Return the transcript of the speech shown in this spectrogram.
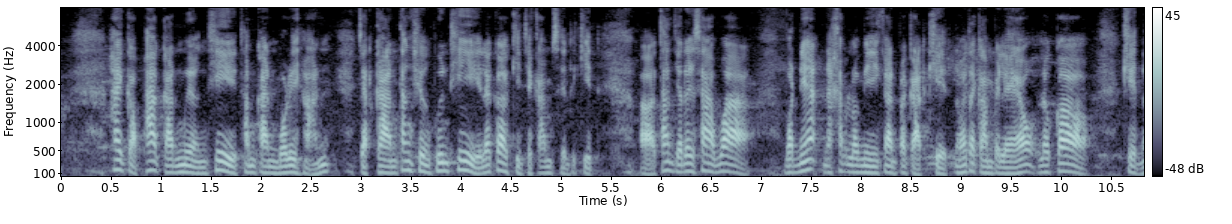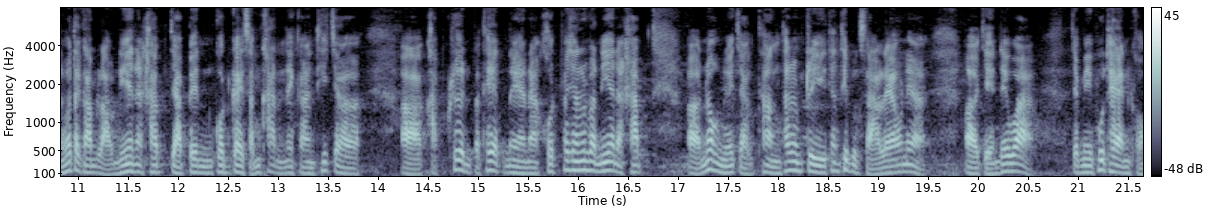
ให้กับภาคการเมืองที่ทำการบริหารจัดการทั้งเชิงพื้นที่ และก็กิจกรรมเศรษฐกิจ ท่านจะได้ทราบว่าวันนี้นะครับเรามีการประกาศเขตนวัตกรรมไปแล้ว แล้วก็เขตนวัตกรรมเหล่านี้นะครับจะเป็นนกลไกสำคัญในการที่จะขับเคลื่อนประเทศในอนาคต เพราะฉะนั้นวันนี้นะครับอนอกเหนือจากทางท่านรัฐมนตรีท่านที่ปรึกษาแล้วเนี่ยจะเห็นได้ว่าจะมีผู้แทนของ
